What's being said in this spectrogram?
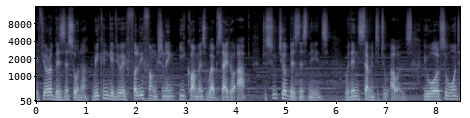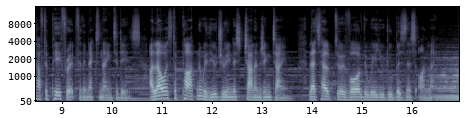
If you're a business owner, we can give you a fully functioning e-commerce website or app to suit your business needs within 72 hours. You also won't have to pay for it for the next 90 days. Allow us to partner with you during this challenging time. Let's help to evolve the way you do business online.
